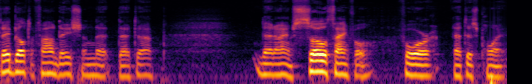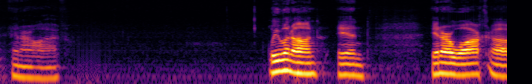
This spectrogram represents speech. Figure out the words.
they built a foundation that, that, uh, that I am so thankful for at this point in our life. We went on in in our walk. Uh,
